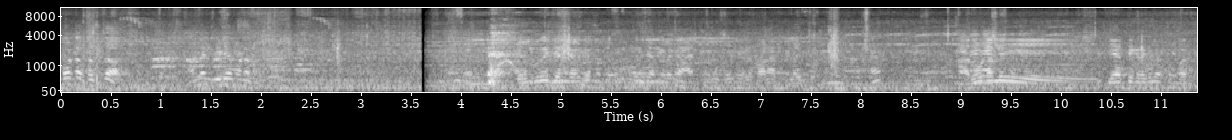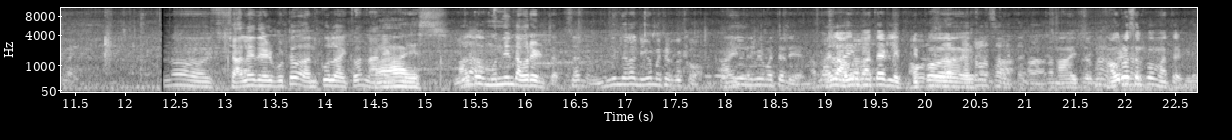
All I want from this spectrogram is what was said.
ಫೋಟೋ ಫಸ್ಟ್ ಆಮೇಲೆ ವಿಡಿಯೋ ಮಾಡೋಣ. ಎಲ್ಲರೂ ಜನಗಳಿಗೆ ಮತ್ತು ಜನಗಳಿಗೆ ಭಾಳ ಅನುಕೂಲ ಆಯಿತು ಇನ್ನು ಶಾಲೆದು ಹೇಳ್ಬಿಟ್ಟು ಅನುಕೂಲ ಆಯ್ತು ನಾನು ಹೇಳ್ತೀನಿ. ಅದು ಮುಂದಿಂದ ಅವ್ರು ಹೇಳ್ತಾರೆ. ಸರ್ ಮುಂದಿನ ನೀವು ಮಾತಾಡಬೇಕು. ನೀವೇ ಮಾತಾಡಿ. ಅಲ್ಲ ಅವ್ರು ಮಾತಾಡ್ಲಿ. ಅವರು ಸ್ವಲ್ಪ ಮಾತಾಡ್ಲಿ.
